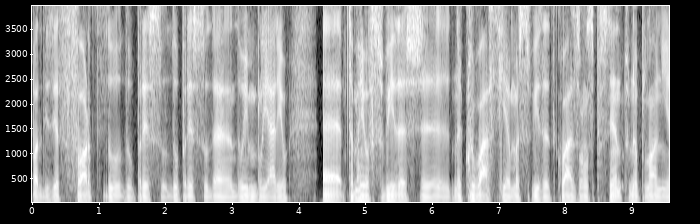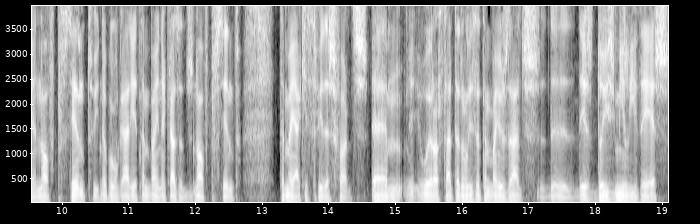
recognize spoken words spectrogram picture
pode dizer-se, forte do, do preço, do, preço da- do imobiliário. Uh, também houve subidas uh, na Croácia, uma subida de quase 11%, na Polónia 9% e na Bulgária também na casa dos 9%. Também há aqui subidas fortes. Um, o Eurostat analisa também os dados de- desde 2010.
